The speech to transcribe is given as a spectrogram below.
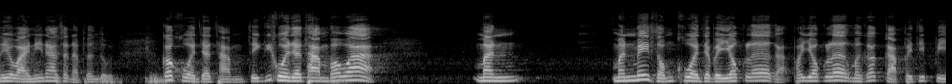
นโยบายนี้น่าสนับสนุน ก็ควรจะทำสิ่งที่ควรจะทำเพราะว่ามันมันไม่สมควรจะไปยกเลิกอะเพราะยกเลิกมันก็กลับไปที่ปี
